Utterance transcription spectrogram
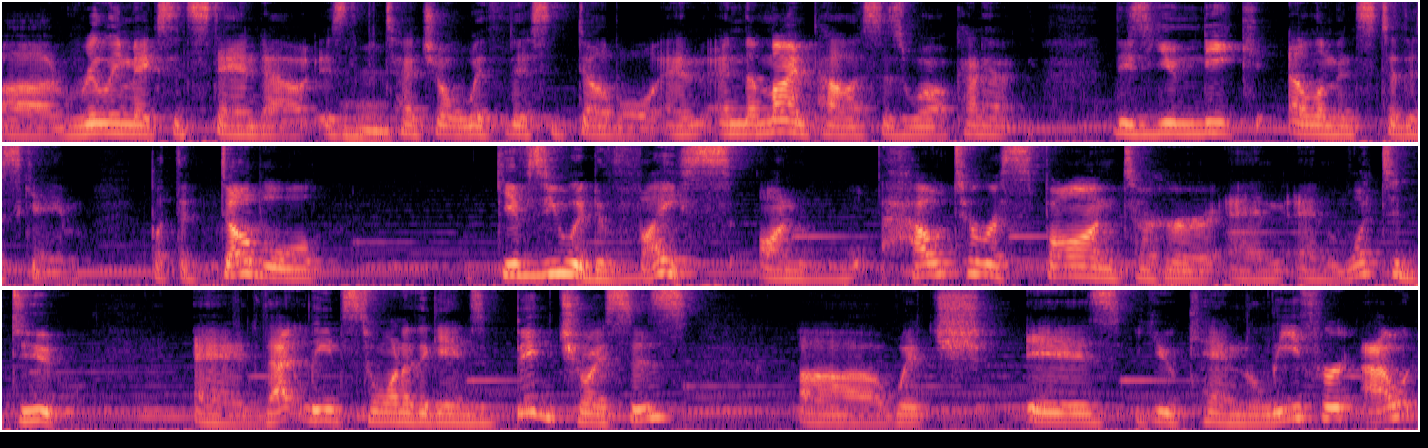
Uh, really makes it stand out is the potential with this double and and the mind palace as well. Kind of these unique elements to this game, but the double gives you advice on how to respond to her and and what to do and that leads to one of the game's big choices uh, which is you can leave her out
